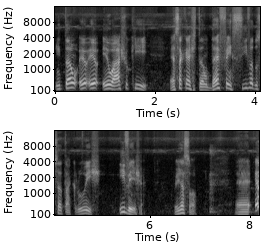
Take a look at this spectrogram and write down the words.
Então, eu, eu, eu acho que essa questão defensiva do Santa Cruz, e veja, veja só. É, eu,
